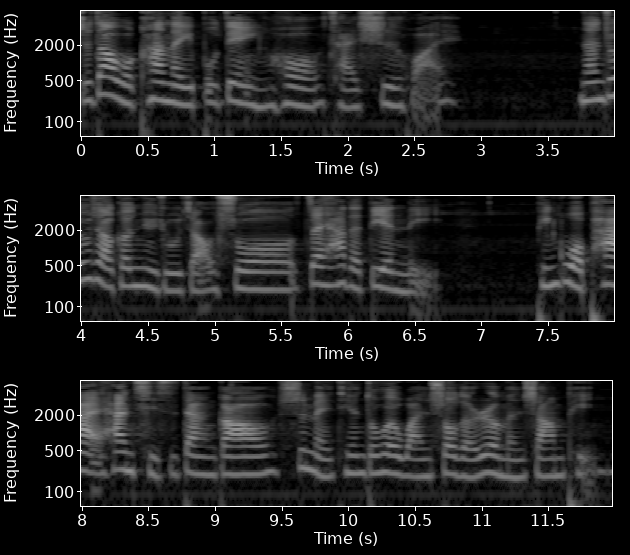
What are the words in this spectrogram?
直到我看了一部电影后才释怀。男主角跟女主角说，在他的店里，苹果派和起司蛋糕是每天都会完售的热门商品，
